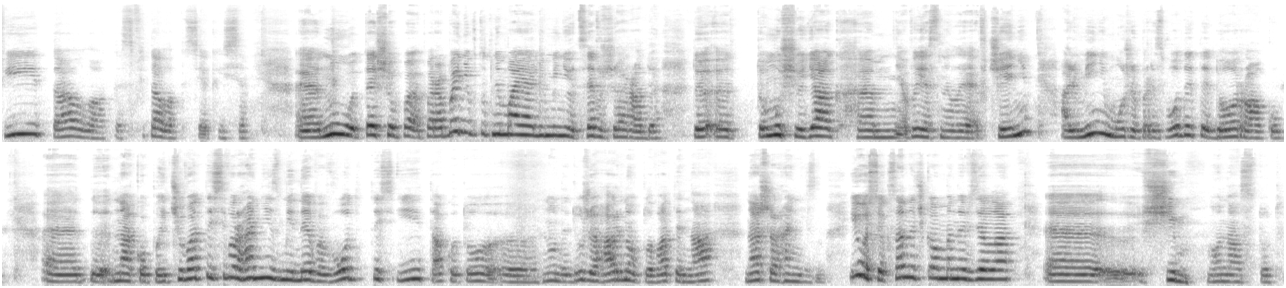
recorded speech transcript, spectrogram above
фіталатис, фіталатис якийсь. Е, Ну, те, що па- парабенів тут немає алюмінію, це вже радує. Е, Тому що, як ем, вияснили вчені, алюміній може призводити до раку, е, накопичуватись в організмі, не виводитись і так ото ну, не дуже гарно впливати на наш організм. І ось Оксаночка в мене взяла, з чим у нас тут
